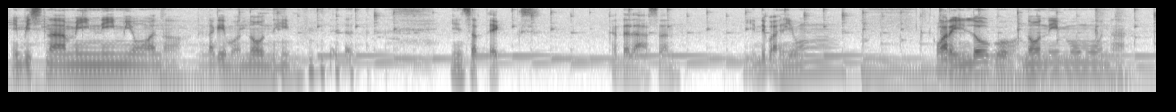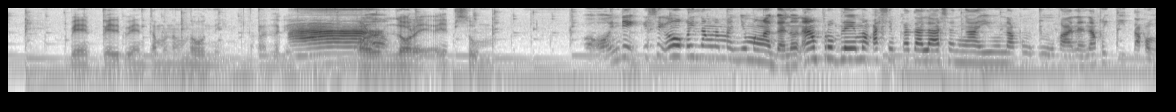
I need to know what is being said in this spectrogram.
imbis na may name yung ano, lagay mo, no name. yun sa text, kadalasan. Yun, di ba, yung, kuwari, yung logo, no name mo muna. Be, be- benta mo ng no name, nakalagay. Ah, or. Lore Ipsum. Oo, hindi. Kasi okay lang naman yung mga ganon. Ang problema kasi kadalasan nga yung nakukuha na nakikita ko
